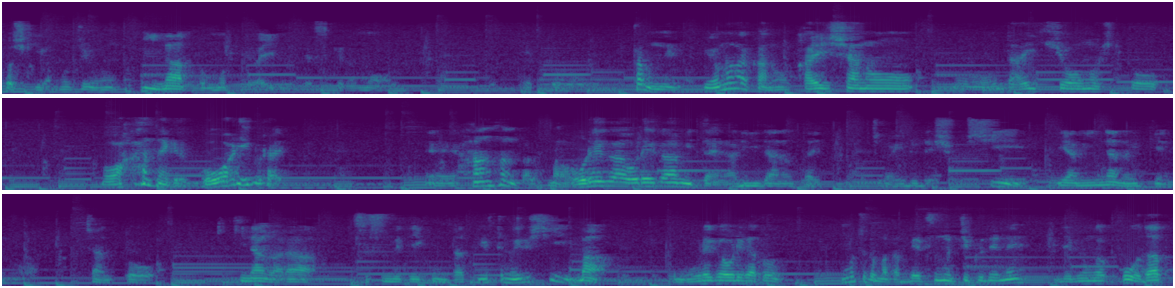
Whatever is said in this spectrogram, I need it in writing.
組織がもちろんいいなと思ってはいるんですけども、えっと、多分ね、世の中の会社の代表の人、わかんないけど5割ぐらい、えー半々から、まあ、俺が俺がみたいなリーダーのタイプももちろんいるでしょうし、いや、みんなの意見をちゃんと聞きながら進めていくんだっていう人もいるし、まあ、俺が俺がと、もうちょっとまた別の軸でね、自分がこうだと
